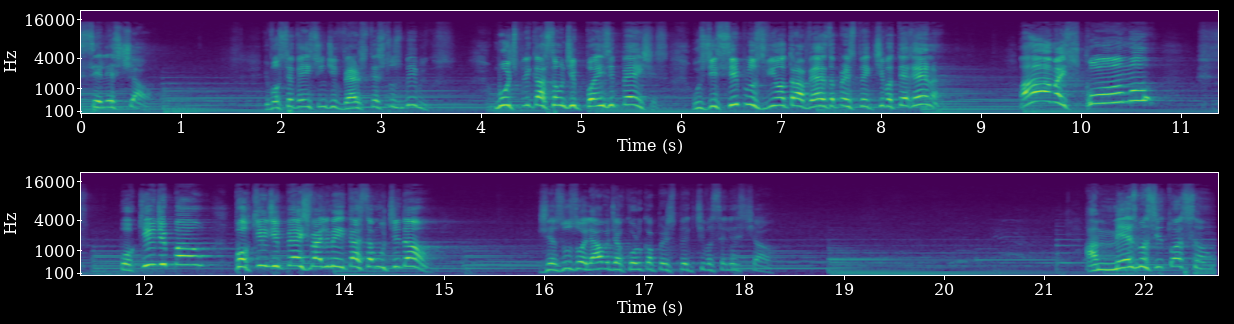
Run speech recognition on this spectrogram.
celestial. E você vê isso em diversos textos bíblicos multiplicação de pães e peixes. Os discípulos vinham através da perspectiva terrena. Ah, mas como? Pouquinho de pão, pouquinho de peixe vai alimentar essa multidão. Jesus olhava de acordo com a perspectiva celestial. A mesma situação.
